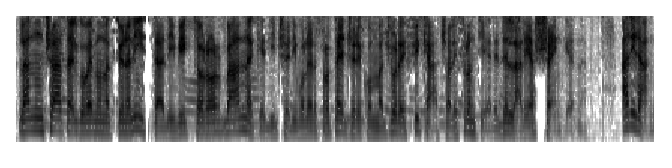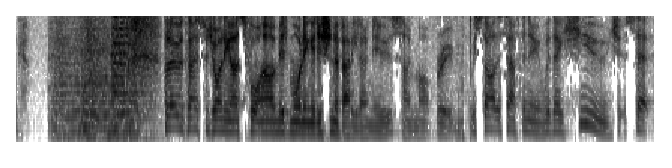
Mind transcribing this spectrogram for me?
L'ha annunciata il governo nazionalista di Viktor Orban che dice di voler proteggere con maggiore efficacia le frontiere dell'area Schengen. Arirang. Hello and thanks for joining us for our mid-morning edition of Arirang News. I'm Mark Broom. We start this afternoon with a huge step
